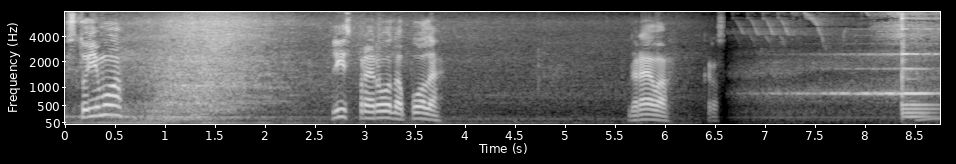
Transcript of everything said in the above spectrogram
Стоїмо. Ліс, природа, поле. Дерева. Крас...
